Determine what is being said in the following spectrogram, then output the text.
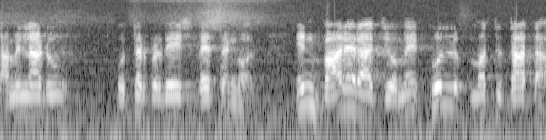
Tamil Nadu Uttar Pradesh west Bengal इन 12 राज्यों में कुल मतदाता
